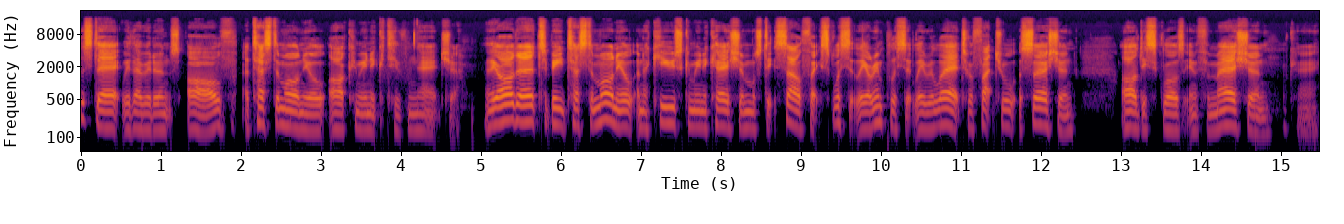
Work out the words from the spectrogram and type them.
the state with evidence of a testimonial or communicative nature. In the order to be testimonial, an accused communication must itself explicitly or implicitly relate to a factual assertion or disclose information. Okay.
